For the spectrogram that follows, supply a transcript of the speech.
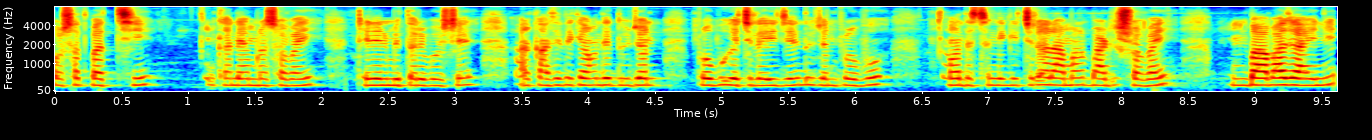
প্রসাদ পাচ্ছি, এখানে আমরা সবাই ট্রেনের ভিতরে বসে। আর কাছে থেকে আমাদের দুজন প্রভু গেছিল, এই যে দুজন প্রভু আমাদের সঙ্গে গেছিল। আর আমার বাড়ির সবাই বাবা যায়নি,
